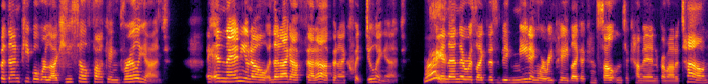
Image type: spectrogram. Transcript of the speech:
but then people were like, he's so fucking brilliant. And then, you know, and then I got fed up and I quit doing it. Right. And then there was like this big meeting where we paid like a consultant to come in from out of town.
